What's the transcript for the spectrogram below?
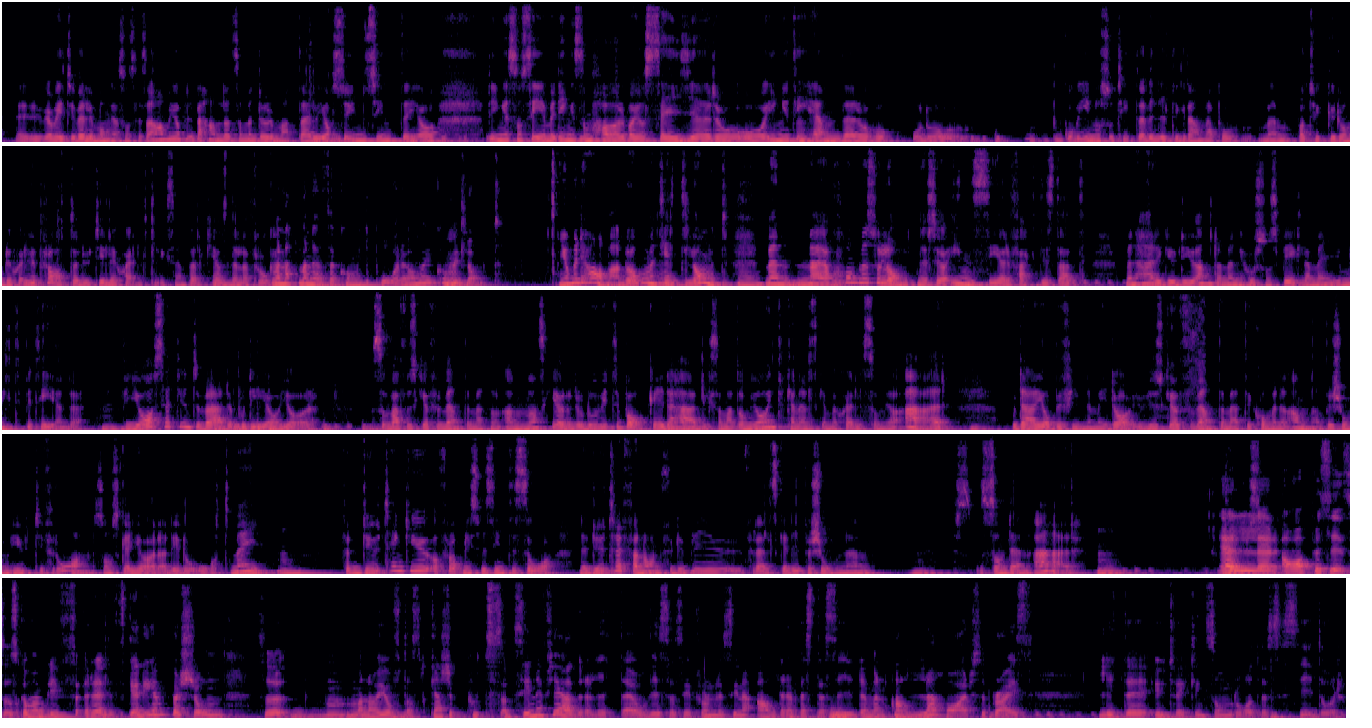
Jag vet ju väldigt många som säger att ah, men jag blir behandlad som en dörrmatta eller jag syns inte, jag, det är ingen som ser mig, det är ingen som hör vad jag säger och, och ingenting händer. Och, och, då, då går vi in och så tittar vi lite grann på men vad tycker du om dig själv? Hur pratar du till dig själv till exempel? Kan jag ställa frågan. Men att man ens har kommit på det har man ju kommit Mm. långt. Ja men det har man, då har man kommit Mm. jättelångt. Men när jag kommer så långt nu så jag inser faktiskt att men herregud, det är ju andra människor som speglar mig och mitt beteende. Mm. För jag sätter ju inte värde på det jag gör. Så varför ska jag förvänta mig att någon annan ska göra det? Och då är vi tillbaka i det här liksom att om jag inte kan älska mig själv som jag är Mm. och där jag befinner mig idag, hur ska jag förvänta mig att det kommer en annan person utifrån som ska göra det då åt mig? Mm. För du tänker ju förhoppningsvis inte så när du träffar någon, för du blir ju förälskad i personen Mm. som den är. Mm. Eller, ja precis, och ska man bli förälskad i en person så man har ju oftast kanske putsat sina fjädrar lite och visat sig från sina allra bästa sidor. Men alla har, surprise, lite utvecklingsområdessidor.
